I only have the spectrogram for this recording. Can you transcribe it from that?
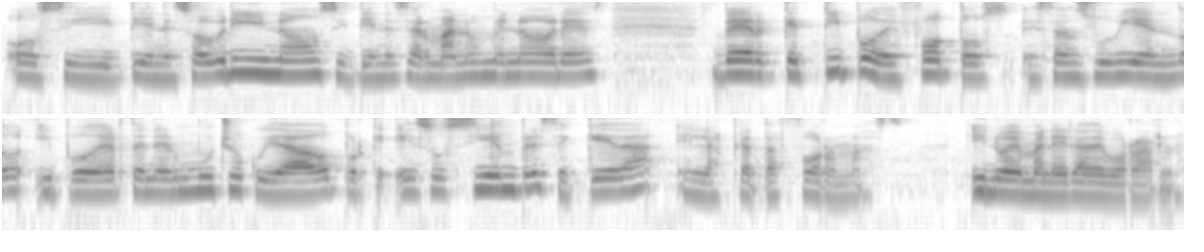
o si tienes sobrinos, si tienes hermanos menores ver qué tipo de fotos están subiendo y poder tener mucho cuidado porque eso siempre se queda en las plataformas y no hay manera de borrarlo.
